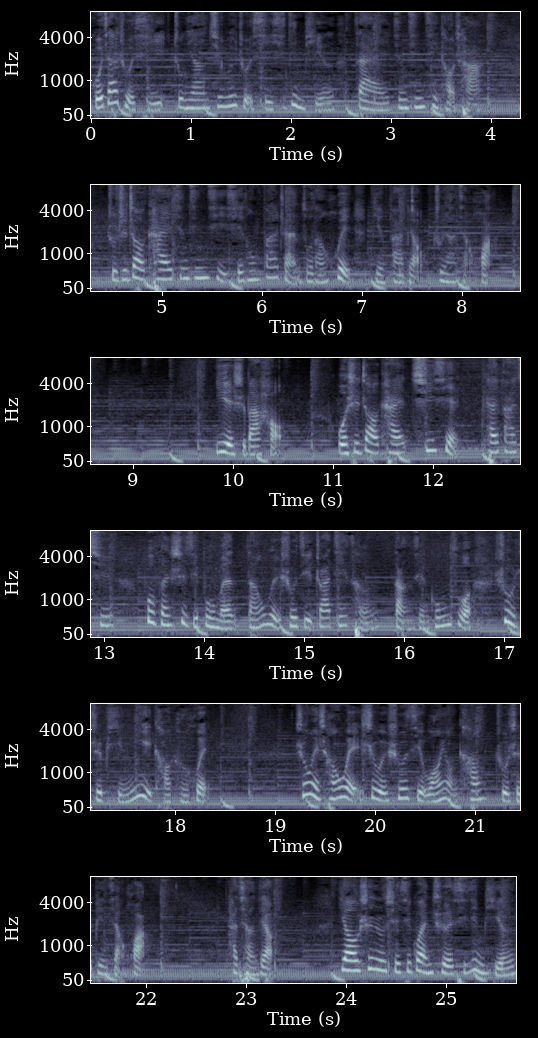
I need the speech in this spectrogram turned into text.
国家主席、中央军委主席习近平在京津冀考察，主持召开京津冀协同发展座谈会，并发表重要讲话。一月十八号，我市召开区县、开发区部分市级部门党委书记抓基层党建工作述职评议考核会，省委常委、市委书记王永康主持并讲话。他强调，要深入学习贯彻习近平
